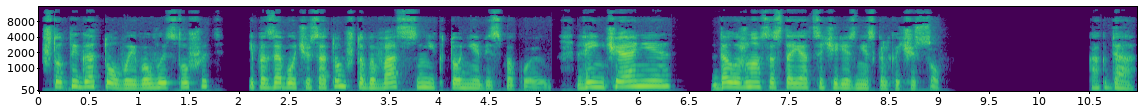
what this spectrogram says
что ты готова его выслушать, и позабочусь о том, чтобы вас никто не обеспокоил. Венчание должно состояться через несколько часов. Когда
